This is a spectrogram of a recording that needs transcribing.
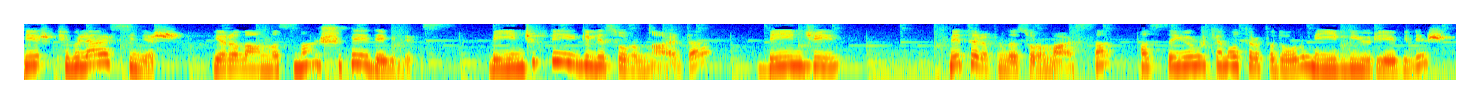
bir fibüler sinir yaralanmasından şüphe edebiliriz. Beyincikle ilgili sorunlarda beyinciğin ne tarafında sorun varsa hasta yürürken o tarafa doğru meyilli yürüyebilir.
